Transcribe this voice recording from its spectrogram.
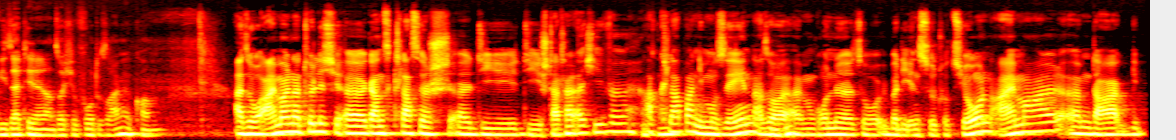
wie seid ihr denn an solche Fotos rangekommen? Also einmal natürlich äh, ganz klassisch äh, die, die Stadtteilarchive okay. abklappern, die Museen, also mhm. im Grunde so über die Institution einmal. Ähm, da gibt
